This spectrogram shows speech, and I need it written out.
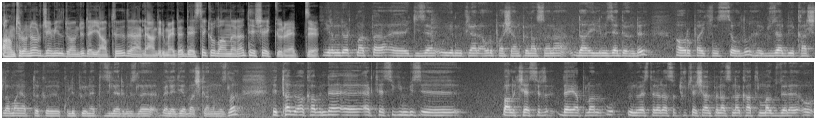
Antrenör Cemil Döndü de yaptığı değerlendirmede destek olanlara teşekkür etti. 24 Mart'ta e, Gizem U22'ler Avrupa Şampiyonası'na da ilimize döndü. Avrupa ikincisi oldu. E, güzel bir karşılama yaptık e, kulüp yöneticilerimizle, belediye başkanımızla. E, tabii akabinde e, ertesi gün biz Balıkesir'de yapılan üniversiteler arası Türkiye Şampiyonası'na katılmak üzere o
